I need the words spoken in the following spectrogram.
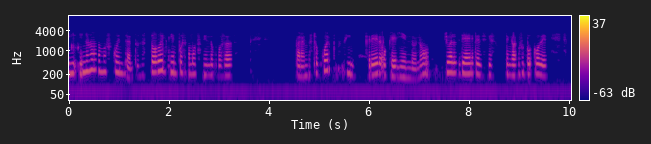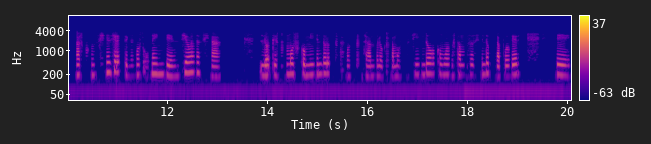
y, no nos damos cuenta. Entonces todo el tiempo estamos haciendo cosas para nuestro cuerpo sin querer o queriendo, ¿no? Yo la idea es que tengamos un poco de más conciencia, tengamos una intención hacia lo que estamos comiendo, lo que estamos pensando, lo que estamos haciendo, cómo lo estamos haciendo para poder eh,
